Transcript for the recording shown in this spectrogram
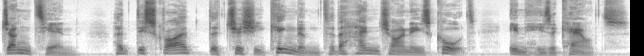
Zhang Qian had described the Jushi kingdom to the Han Chinese court in his accounts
